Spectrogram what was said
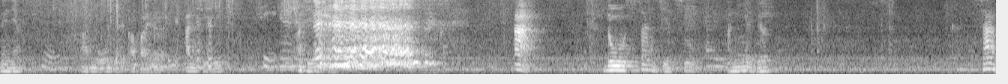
ในเนี้ยอะหนูเดี๋ยวเอาไปเลยอันสี สีอะอันสีอะ ดูสร้างเจียนสู้ อันนี้เยอะ สร้าง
